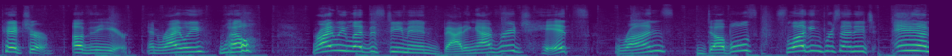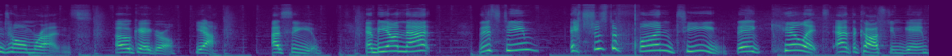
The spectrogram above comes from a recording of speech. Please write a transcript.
Pitcher of the Year. And Riley, well, Riley led this team in batting average, hits, runs, doubles, slugging percentage, and home runs. Okay, girl. Yeah, I see you. And beyond that, this team, it's just a fun team. They kill it at the costume game.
